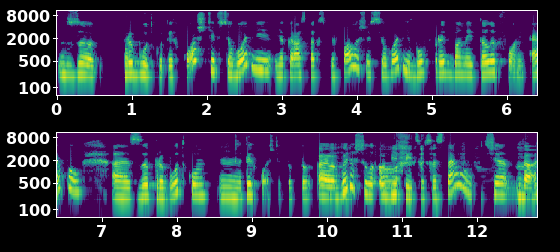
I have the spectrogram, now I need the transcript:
з прибутку тих коштів сьогодні якраз так співпало, що сьогодні був придбаний телефон Apple е, з прибутку тих коштів. Тобто е, вирішили обійти цю систему. Ще да,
